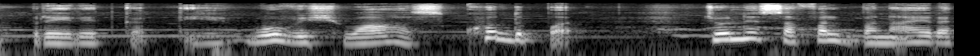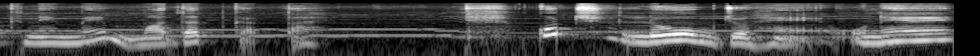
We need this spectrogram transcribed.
प्रेरित करती है। वो विश्वास खुद पर, जो उन्हें सफल बनाए रखने में मदद करता है। कुछ लोग जो हैं, उन्हें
